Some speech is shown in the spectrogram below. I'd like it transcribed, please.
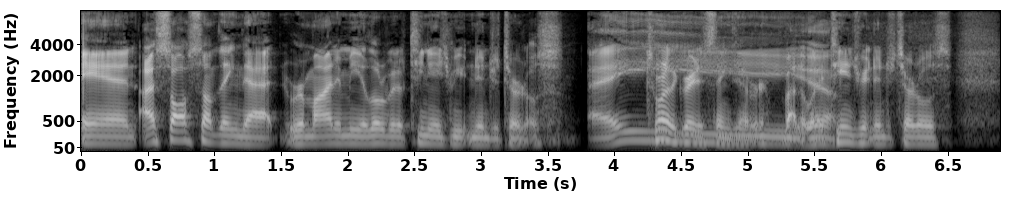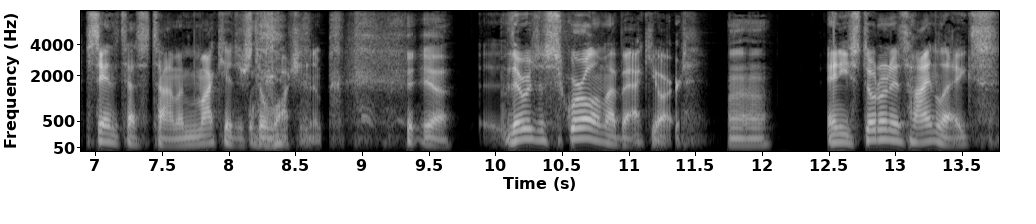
and I saw something that reminded me a little bit of Teenage Mutant Ninja Turtles. Hey. It's one of the greatest things ever, by the way. Teenage Mutant Ninja Turtles stand the test of time. I mean, my kids are still watching them. yeah. There was a squirrel in my backyard Uh-huh. and he stood on his hind legs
